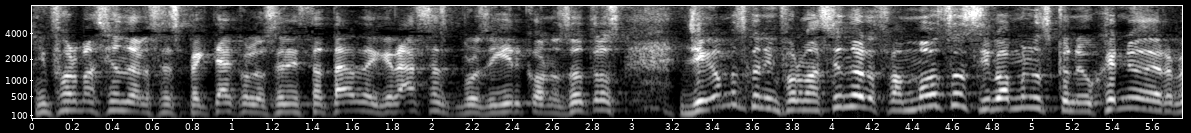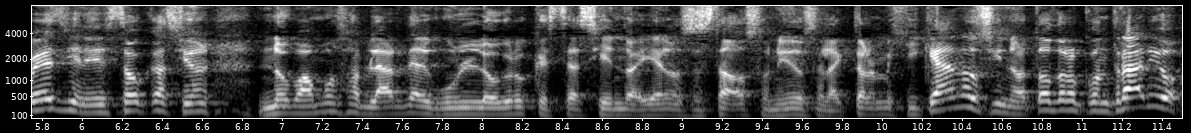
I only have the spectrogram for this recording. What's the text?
Información de los espectáculos en esta tarde. Gracias por seguir con nosotros. Llegamos con información de los famosos y vámonos con Eugenio Derbez. Y en esta ocasión no vamos a hablar de algún logro que esté haciendo allá en los Estados Unidos el actor mexicano, sino todo lo contrario.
